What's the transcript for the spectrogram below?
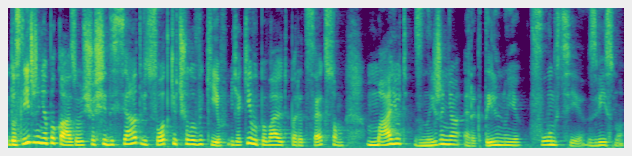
Дослідження показують, що 60% чоловіків, які випивають перед сексом, мають зниження еректильної функції, звісно,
